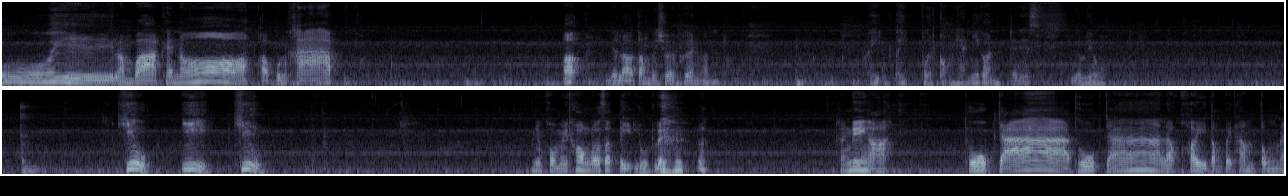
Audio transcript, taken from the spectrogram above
โอ้ยลำบากแค่นอขอบคุณครับเออเดี๋ยวเราต้องไปช่วยเพื่อนก่อน เฮ้ยเฮ้ยเปิดกล่องยันนี้ก่อน จะได้เร็วๆ คิว อีคิว เนี่ยพอไม่ท่องแล้วสติหลุดเลย ครั้งเด้งเหรอ ทูบจ้า ทูบจ้า แล้วค่อยต้องไปทำตรงไหน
